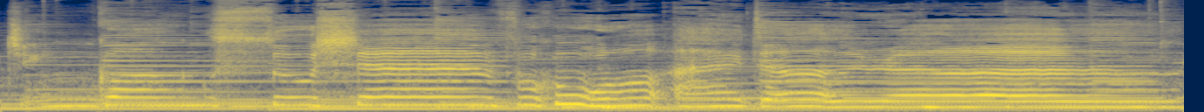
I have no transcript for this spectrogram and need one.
金光速现，俘获我爱的人。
